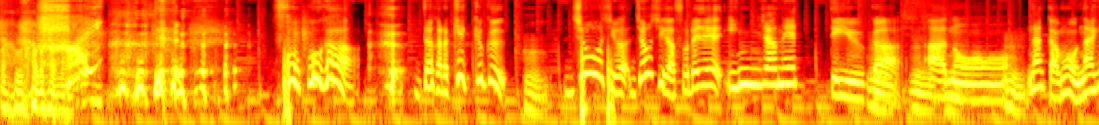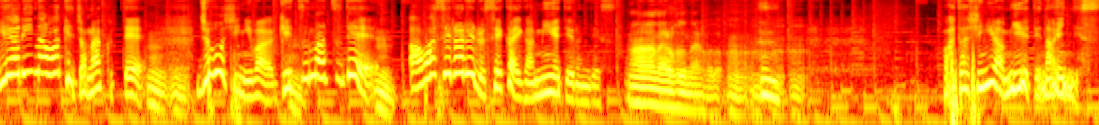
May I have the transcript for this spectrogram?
はい。っ てそこがだから結局うん。上司は上司がそれでいいんじゃねっていうか、うんうんあのーうん。なんかもう投げやりなわけじゃなくて、うんうん。上司には月末でうん。合わせられる世界が見えてるんです。ああなるほどなるほど。うんうんうんうん。私には見えてないんです。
